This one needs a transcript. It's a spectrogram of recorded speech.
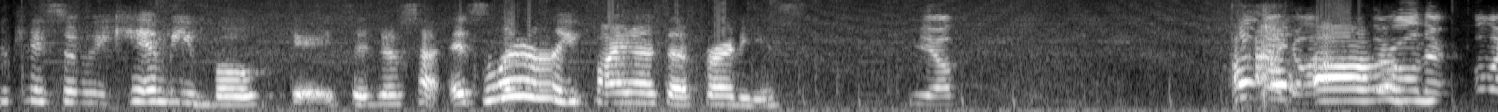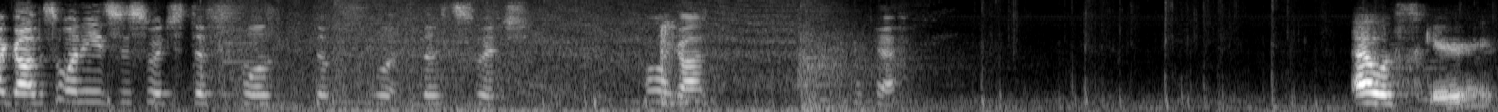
Okay, so we can be both gates. It just ha- it's literally Nights at Freddy's. Yep. Oh my god, they're all um, there. Oh my god, someone needs to switch the fl- the fl- the switch. Oh my god. Okay. That was scary.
